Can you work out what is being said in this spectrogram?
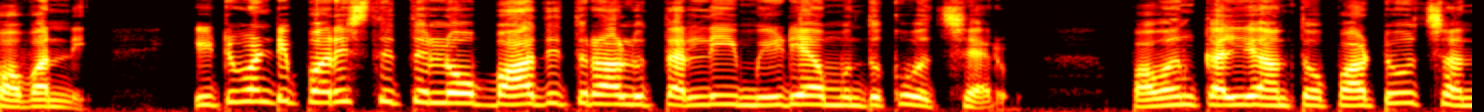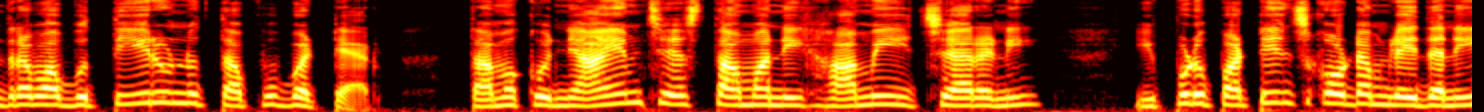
పవన్ని. ఇటువంటి పరిస్థితుల్లో బాధితురాలు తల్లి మీడియా ముందుకు వచ్చారు. పవన్ కళ్యాణ్తో పాటు చంద్రబాబు తీరును తప్పుబట్టారు. తమకు న్యాయం చేస్తామని హామీ ఇచ్చారని, ఇప్పుడు పట్టించుకోవటం లేదని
